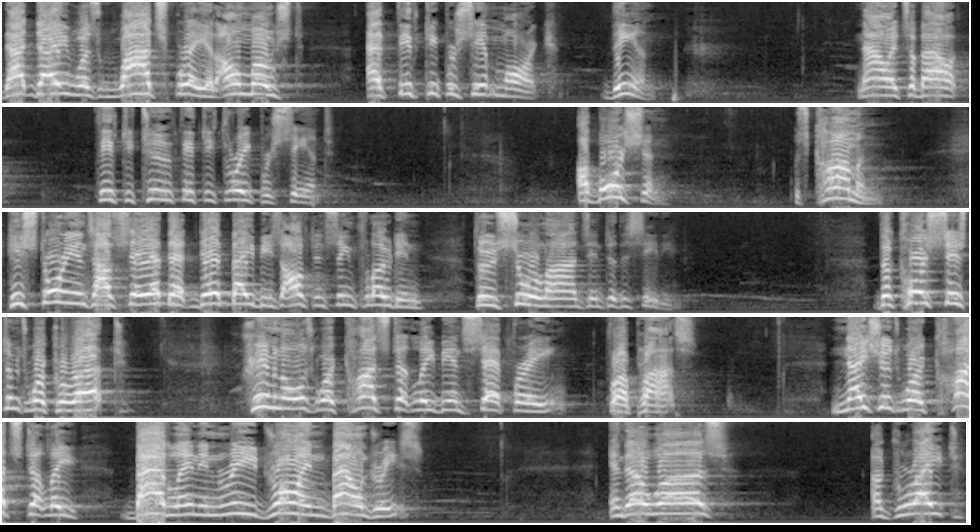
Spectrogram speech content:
that day was widespread, almost at 50% mark then. Now it's about 52, 53%. Abortion was common. Historians have said that dead babies often seen floating through sewer lines into the city. The court systems were corrupt. Criminals were constantly being set free for a price. Nations were constantly battling and redrawing boundaries. And there was a great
